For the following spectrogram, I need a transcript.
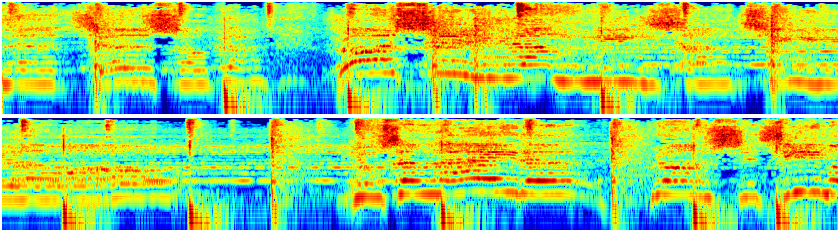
的这首歌，若是让你想起了我，涌上来的若是寂寞，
